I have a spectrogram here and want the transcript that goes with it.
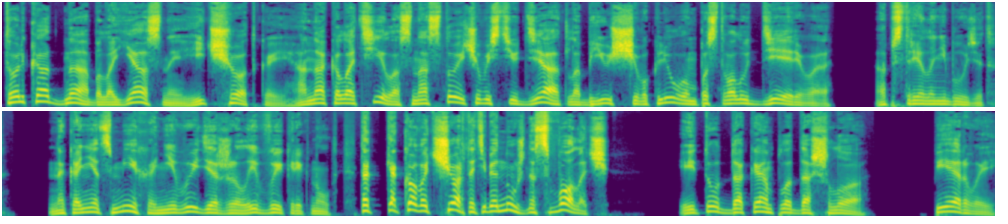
Только одна была ясной и четкой. Она колотила с настойчивостью дятла, бьющего клювом по стволу дерева. Обстрела не будет. Наконец Миха не выдержал и выкрикнул. «Так какого черта тебе нужно, сволочь?» И тут до Кэмпла дошло. Первый,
